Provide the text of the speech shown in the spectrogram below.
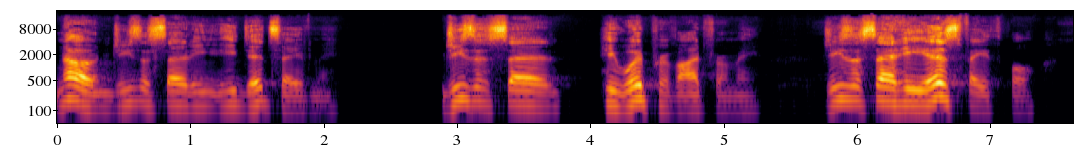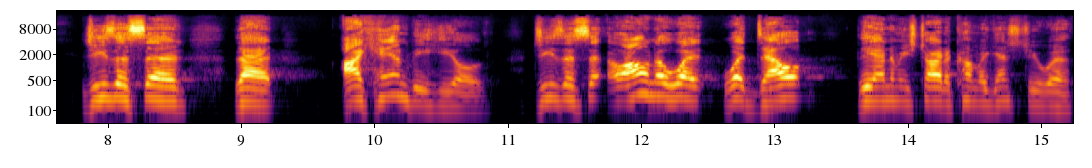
no, Jesus said he, he did save me. Jesus said he would provide for me. Jesus said he is faithful. Jesus said that I can be healed. Jesus said, I don't know what, what doubt the enemies try to come against you with,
